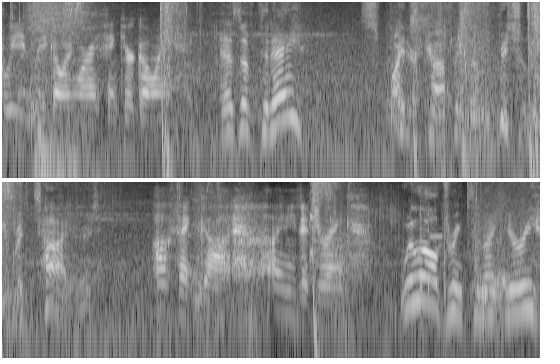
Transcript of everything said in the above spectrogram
Please be going where I think you're going. As of today, Spider Cop is officially retired. Oh, thank God. I need a drink. We'll all drink tonight, Yuri.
